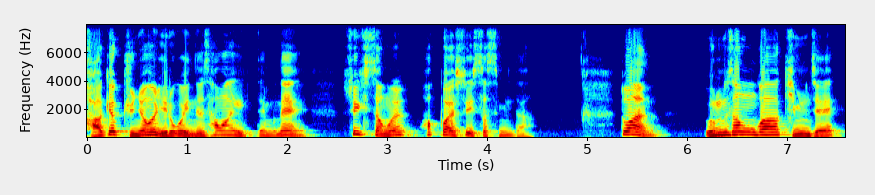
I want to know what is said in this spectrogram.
가격 균형을 이루고 있는 상황이기 때문에 수익성을 확보할 수 있었습니다. 또한 음성과 김제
